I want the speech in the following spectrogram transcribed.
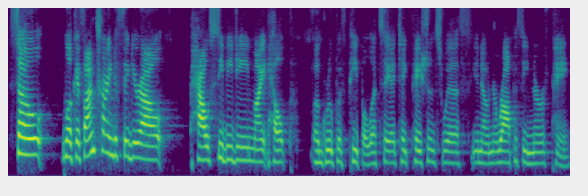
So, look, if I'm trying to figure out how CBD might help a group of people, let's say I take patients with, you know, neuropathy, nerve pain,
